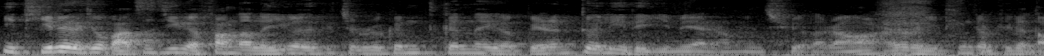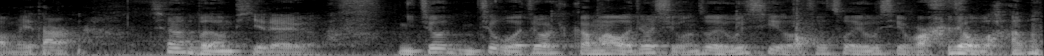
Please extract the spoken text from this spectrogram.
一提这个就把自己给放到了一个就是跟跟那个别人对立的一面上面去了，然后儿子一听就是一个倒霉蛋儿，千万不能提这个。你就你就我就干嘛？我就喜欢做游戏，我就做游戏玩儿就完了。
